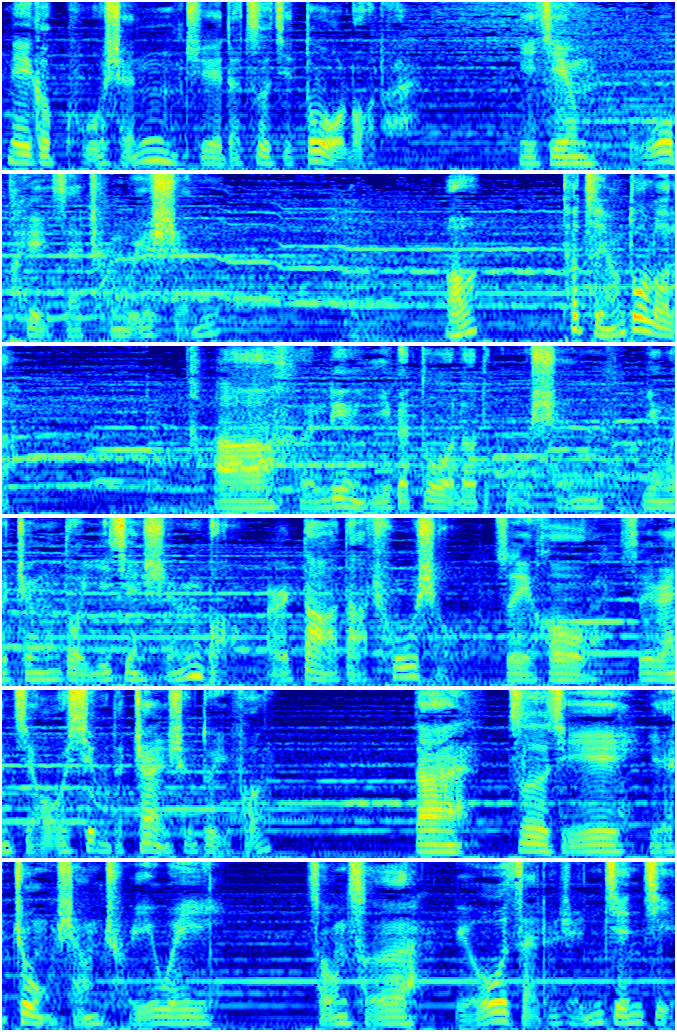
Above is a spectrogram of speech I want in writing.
那个古神觉得自己堕落了，已经不配再成为神。啊，他怎样堕落了？他和另一个堕落的古神因为争夺一件神宝而大打出手，最后虽然侥幸的战胜对方，但自己也重伤垂危，从此留在了人间界。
